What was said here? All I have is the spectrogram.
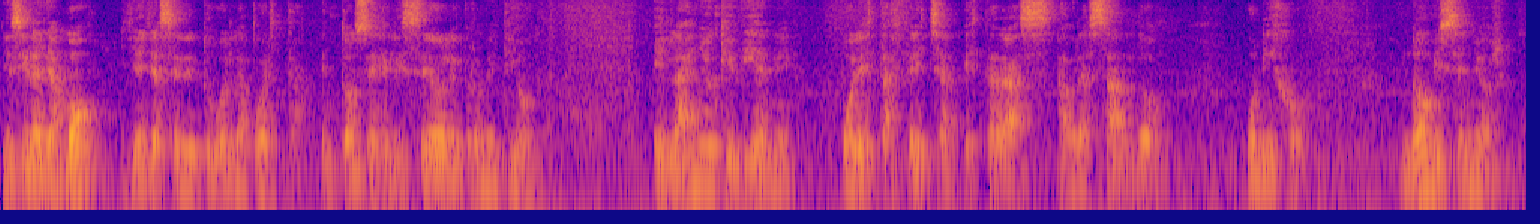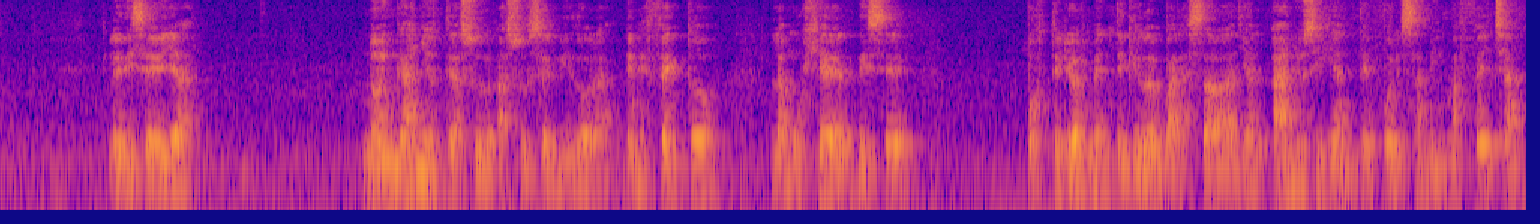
Y así la llamó y ella se detuvo en la puerta. Entonces Eliseo le prometió, el año que viene, por esta fecha, estarás abrazando un hijo. No, mi señor, le dice ella, no engañe usted a su, a su servidora. En efecto, la mujer, dice, posteriormente quedó embarazada y al año siguiente, por esa misma fecha,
